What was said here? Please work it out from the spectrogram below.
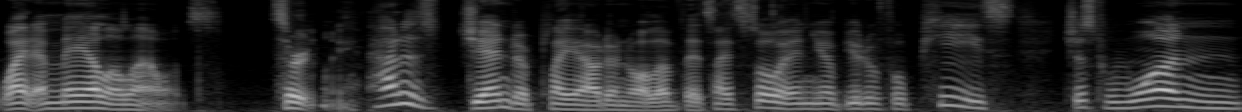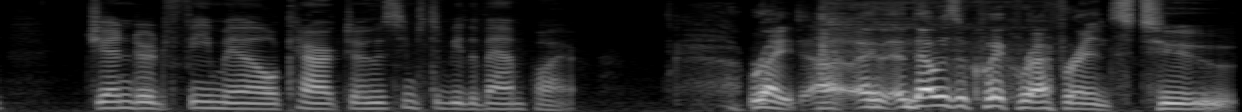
White a male allowance. Certainly. How does gender play out in all of this? I saw in your beautiful piece just one gendered female character who seems to be the vampire. Right, uh, and that was a quick reference to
